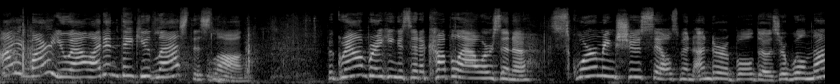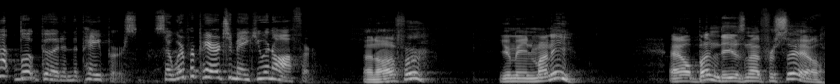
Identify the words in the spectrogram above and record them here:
I admire you, Al. I didn't think you'd last this long. But groundbreaking is in a couple hours, and a squirming shoe salesman under a bulldozer will not look good in the papers. So we're prepared to make you an offer. An offer? You mean money? Al Bundy is not for sale.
